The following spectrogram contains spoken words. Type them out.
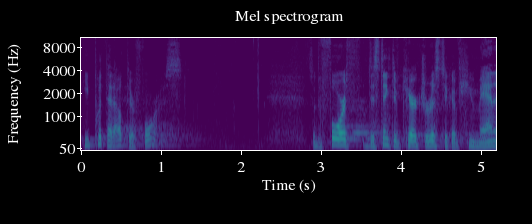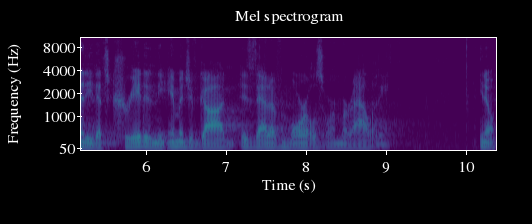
He put that out there for us. So, the fourth distinctive characteristic of humanity that's created in the image of God is that of morals or morality. You know,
